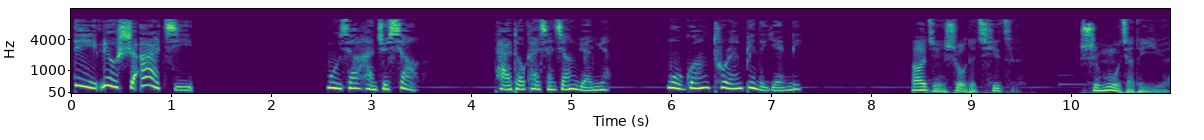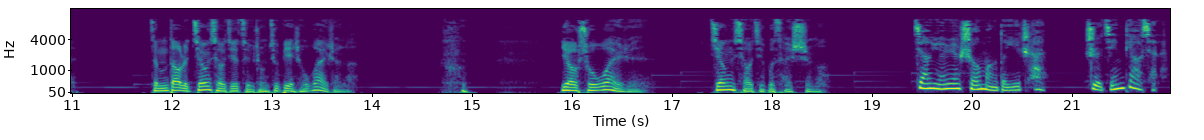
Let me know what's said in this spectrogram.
第六十二集，穆萧寒却笑了，抬头看向江媛媛，目光突然变得严厉。阿锦是我的妻子，是穆家的一员，怎么到了江小姐嘴中就变成外人了？哼！要说外人，江小姐不才是吗？江圆圆手猛地一颤，纸巾掉下来，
